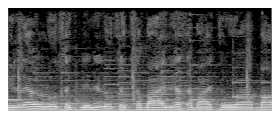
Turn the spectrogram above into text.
กินแล้วรู้สึกเดี๋ยวนี้รู้สึกสบายเนื้อสบายตัวเบา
